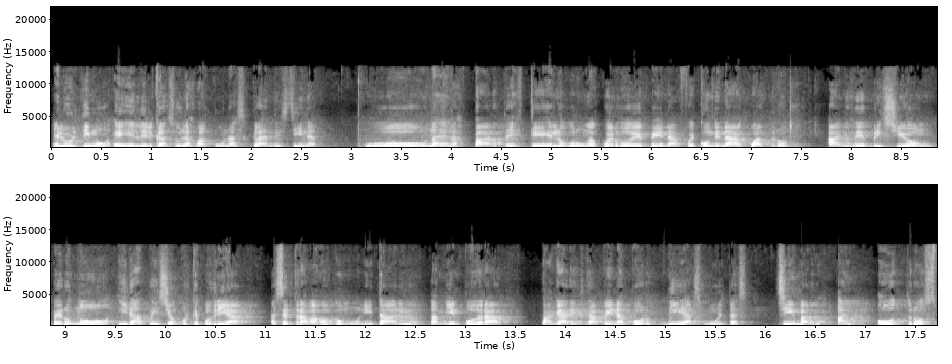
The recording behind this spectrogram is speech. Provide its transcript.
El último es el del caso de las vacunas clandestinas. Hubo una de las partes que logró un acuerdo de pena, fue condenada a cuatro años de prisión, pero no irá a prisión porque podría hacer trabajo comunitario, también podrá pagar esta pena por días multas. Sin embargo, hay otros,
